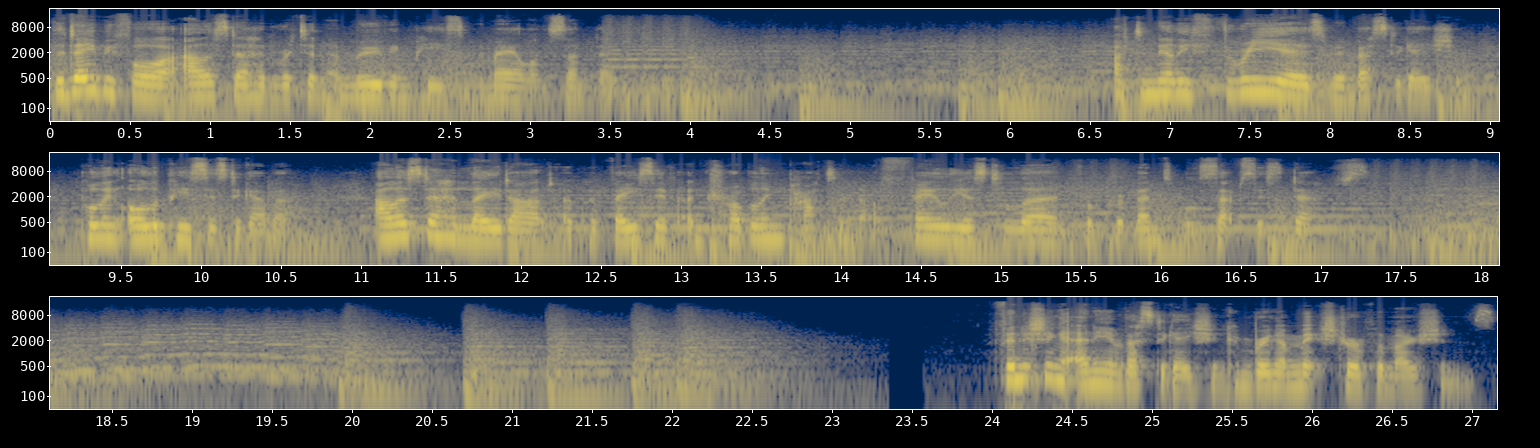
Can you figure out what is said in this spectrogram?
The day before, Alistair had written a moving piece in the Mail on Sunday. After nearly three years of investigation, pulling all the pieces together, Alistair had laid out a pervasive and troubling pattern of failures to learn from preventable sepsis deaths. Finishing any investigation can bring a mixture of emotions,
